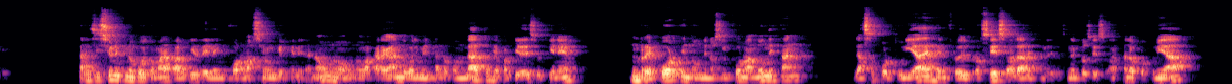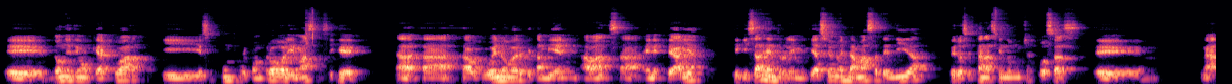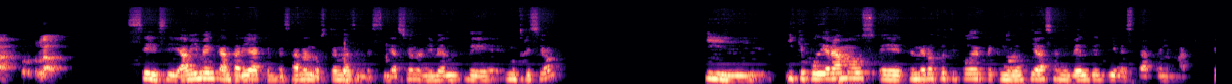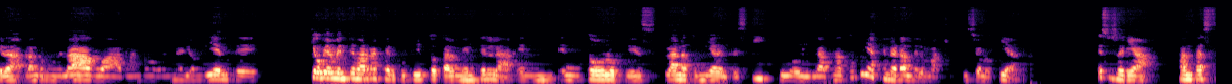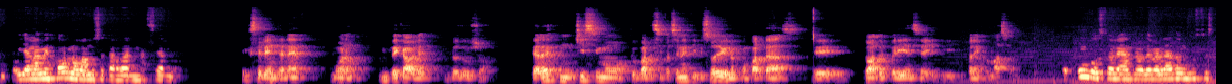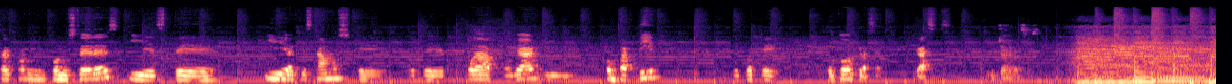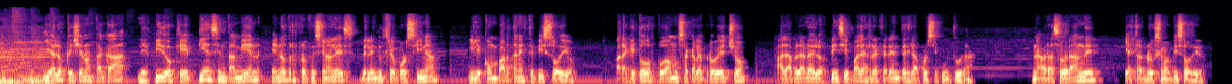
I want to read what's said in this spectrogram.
las decisiones que uno puede tomar a partir de la información que genera, ¿no? Uno, uno va cargando, va alimentando con datos y a partir de eso tiene un reporte en donde nos informan dónde están las oportunidades dentro del proceso, hablar de estandarización del proceso, dónde está la oportunidad, eh, dónde tengo que actuar y esos puntos de control y demás. Así que nada, está, está bueno ver que también avanza en este área, que quizás dentro de la investigación no es la más atendida, pero se están haciendo muchas cosas, eh, nada, por otro lado. Sí, sí, a mí me encantaría que empezaran los temas de investigación a nivel de nutrición y, y que pudiéramos eh, tener otro tipo de tecnologías a nivel del bienestar del mar, queda hablando del agua, hablando del medio ambiente, que obviamente va a repercutir totalmente en, en todo lo que es la anatomía del testículo y la anatomía general del macho, fisiología. Eso sería fantástico y a lo mejor no vamos a tardar en hacerlo. Excelente, Ned. Bueno, impecable lo tuyo. Te agradezco muchísimo tu participación en este episodio y que nos compartas eh, toda tu experiencia y, toda la información. Un gusto, Leandro, de verdad un gusto estar con, con ustedes y este y aquí estamos eh, que te pueda apoyar y compartir. Yo creo que con todo placer. Gracias. Muchas gracias. Y a los que llegan hasta acá, les pido que piensen también en otros profesionales de la industria porcina y le compartan este episodio, para que todos podamos sacarle provecho a la palabra de los principales referentes de la porcicultura. Un abrazo grande y hasta el próximo episodio.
